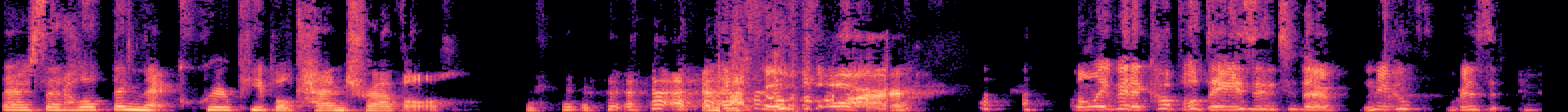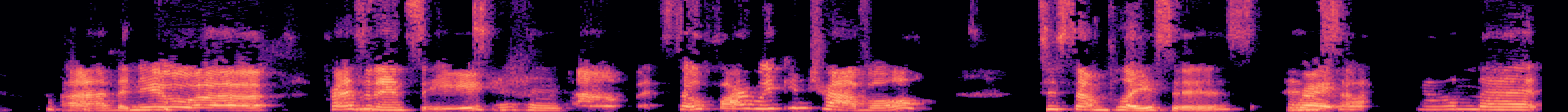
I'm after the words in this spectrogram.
there's that whole thing that queer people can travel. So far, only been a couple days into the new uh, the new uh, presidency, mm-hmm. um, but so far we can travel to some places, and right. so I found that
